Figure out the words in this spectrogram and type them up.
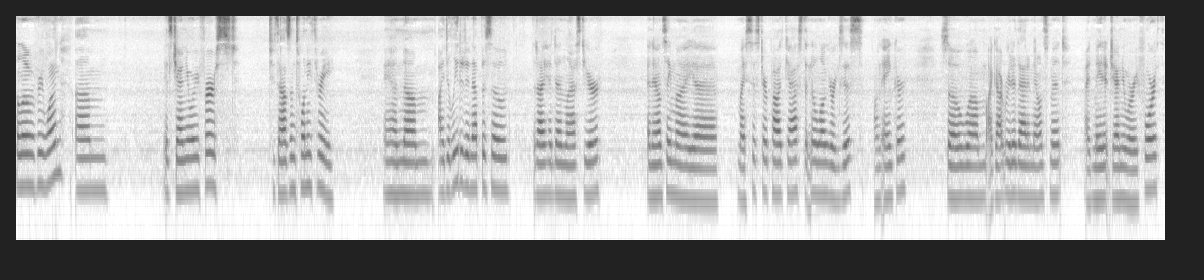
Hello, everyone. Um, it's January 1st, 2023. And um, I deleted an episode that I had done last year announcing my, uh, my sister podcast that no longer exists on Anchor. So um, I got rid of that announcement. I'd made it January 4th.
